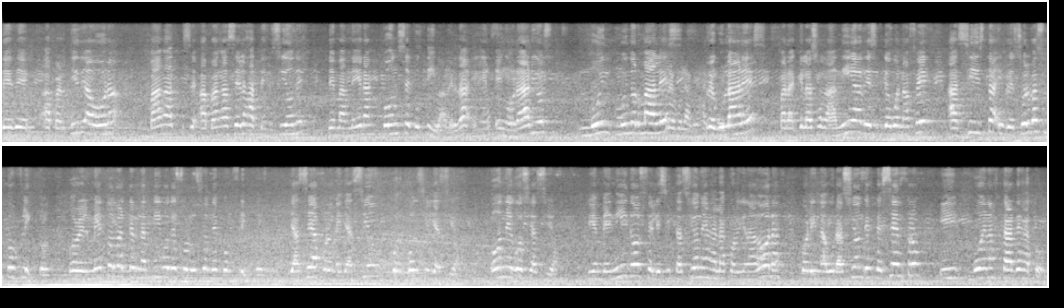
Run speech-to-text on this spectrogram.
Desde a partir de ahora van a, van a hacer las atenciones de manera consecutiva, ¿verdad? En, en horarios muy, muy normales, regulares, para que la ciudadanía de, buena fe asista y resuelva sus conflictos por el método alternativo de solución de conflictos, ya sea por mediación, por conciliación o negociación. Bienvenidos, felicitaciones a la coordinadora por la inauguración de este centro y buenas tardes a todos.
